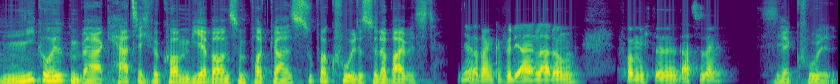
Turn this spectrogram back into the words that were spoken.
Nico Hülkenberg, herzlich willkommen hier bei uns im Podcast. Super cool, dass du dabei bist. Ja, danke für die Einladung. Ich freue mich, da, zu sein. Sehr cool.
